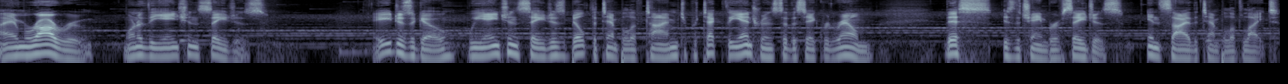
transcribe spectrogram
I am Rauru, one of the ancient sages. Ages ago, we ancient sages built the Temple of Time to protect the entrance to the sacred realm. This is the Chamber of Sages, inside the Temple of Light.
